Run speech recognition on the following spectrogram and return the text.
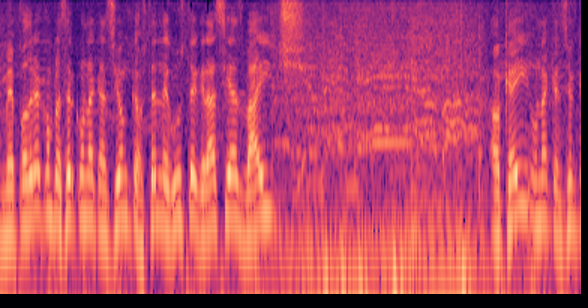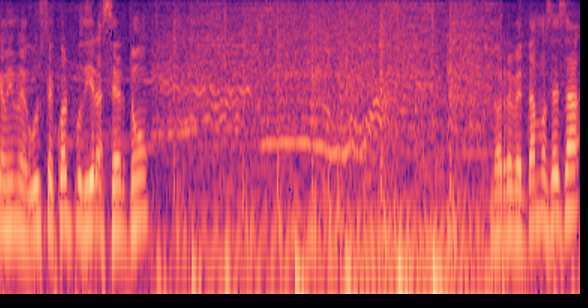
Me podría complacer con una canción que a usted le guste. Gracias, Baich. Ok, una canción que a mí me guste. ¿Cuál pudiera ser tú? Nos reventamos esa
